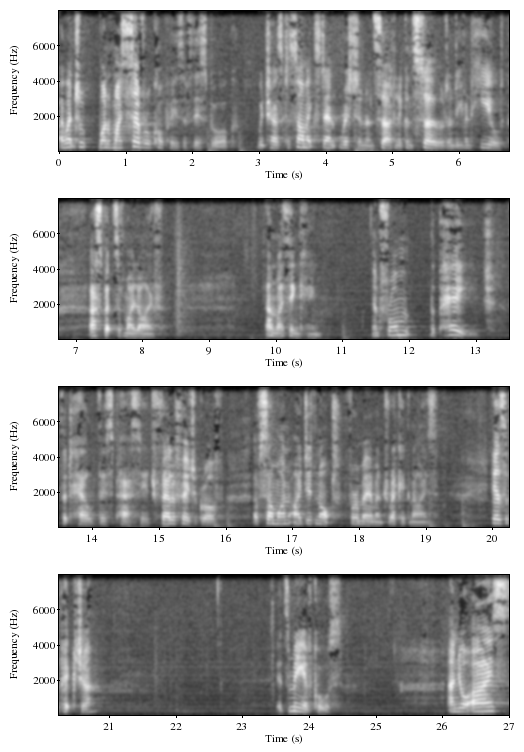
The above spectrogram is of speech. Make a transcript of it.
I went to one of my several copies of this book, which has to some extent written and certainly consoled and even healed aspects of my life and my thinking. And from the page that held this passage fell a photograph of someone I did not for a moment recognize. Here's the picture. It's me, of course. And your eyes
